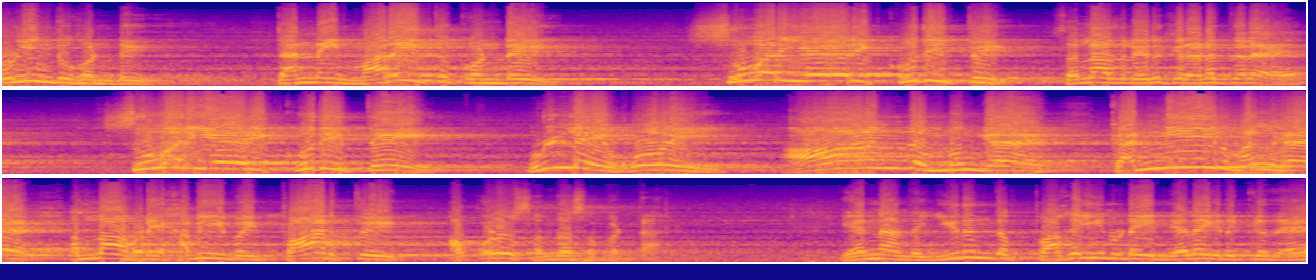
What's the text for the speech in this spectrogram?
ஒளிந்து கொண்டு தன்னை மறைத்து கொண்டு சுவர் ஏறி குதித்து சல்லாசலம் இருக்கிற இடத்துல சுவர் ஏறி குதித்து உள்ளே போய் ஆழ்ந்த முங்க கண்ணீர் மல்க அல்லாஹுடைய ஹபீபை பார்த்து அவ்வளவு சந்தோஷப்பட்டார். ஏன்னா அந்த இருந்த பகையினுடைய நிலை இருக்குதே?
